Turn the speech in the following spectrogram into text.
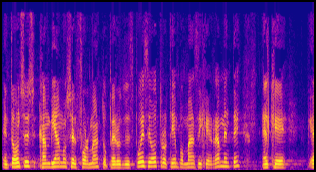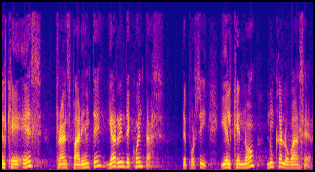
Entonces cambiamos el formato, pero después de otro tiempo más dije, realmente el que, el que es transparente ya rinde cuentas de por sí, y el que no, nunca lo va a hacer.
